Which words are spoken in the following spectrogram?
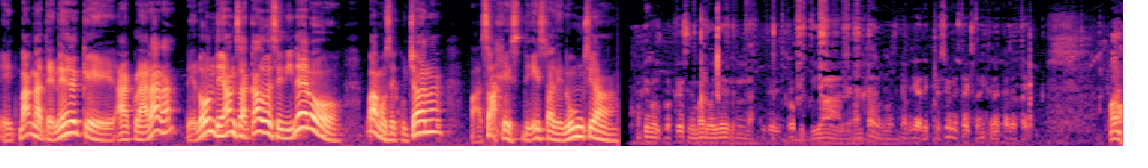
eh, van a tener que aclarar ¿ah? de dónde han sacado ese dinero. Vamos a escuchar pasajes de esta denuncia. Los bloqueos, sin embargo, ya, ya levantaron, de la carretera. Bueno,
